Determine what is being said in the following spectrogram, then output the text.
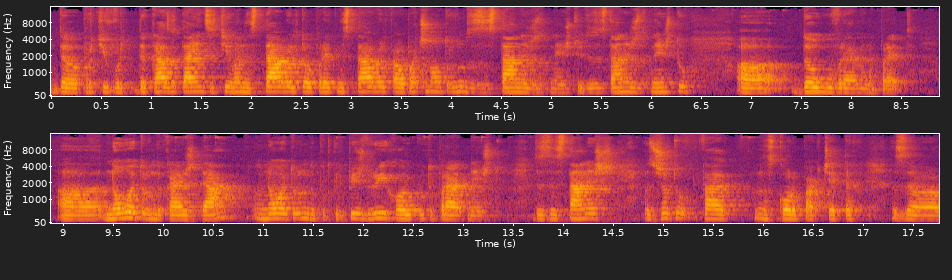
да, против, да казва тази инициатива не става или този проект не става. Или това е обаче много трудно да застанеш зад нещо и да застанеш зад нещо а, дълго време напред. А, много е трудно да кажеш да, много е трудно да подкрепиш други хора, които правят нещо. Да застанеш защото това наскоро пак четах за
